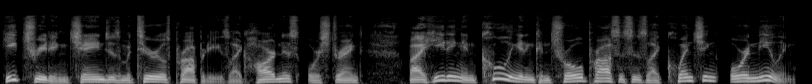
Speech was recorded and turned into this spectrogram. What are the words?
Heat treating changes material's properties like hardness or strength by heating and cooling it in controlled processes like quenching or annealing.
